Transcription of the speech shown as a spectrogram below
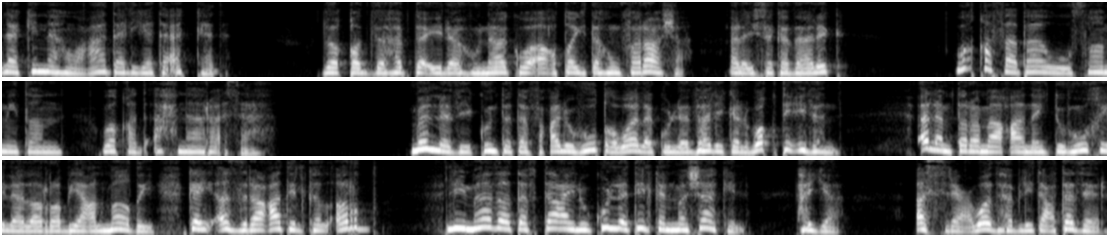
لكنه عاد ليتأكد لقد ذهبت إلى هناك وأعطيتهم فراشة أليس كذلك؟ وقف باو صامتا وقد أحنى رأسه ما الذي كنت تفعله طوال كل ذلك الوقت إذن؟ ألم تر ما عانيته خلال الربيع الماضي كي أزرع تلك الأرض؟ لماذا تفتعل كل تلك المشاكل؟ هيا أسرع واذهب لتعتذر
